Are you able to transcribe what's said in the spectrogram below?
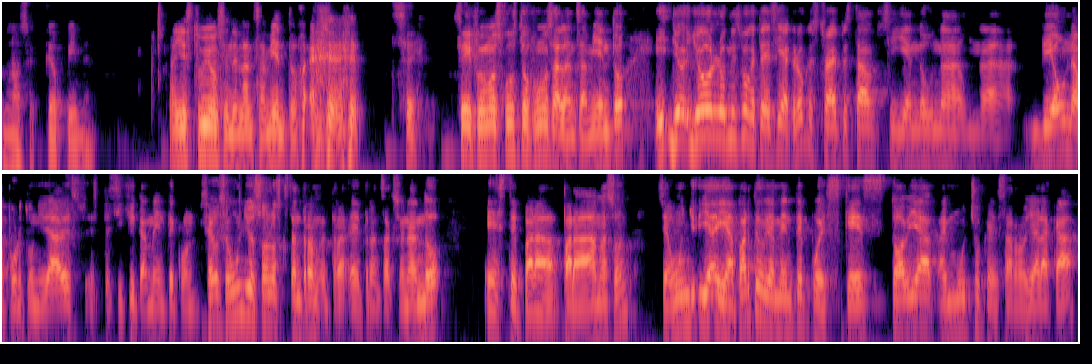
No sé qué opinan. Ahí estuvimos en el lanzamiento. sí. Sí, fuimos justo, fuimos al lanzamiento. Y yo, yo lo mismo que te decía, creo que Stripe está siguiendo una, una vio una oportunidad específicamente con, según yo, son los que están eh, transaccionando este, para, para Amazon. Según yo, y, aparte, obviamente, pues que es, todavía hay mucho que desarrollar acá.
